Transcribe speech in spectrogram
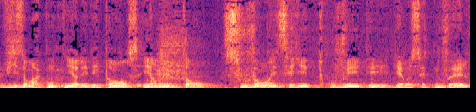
visant à contenir les dépenses et en même temps, souvent, essayer de trouver des recettes nouvelles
